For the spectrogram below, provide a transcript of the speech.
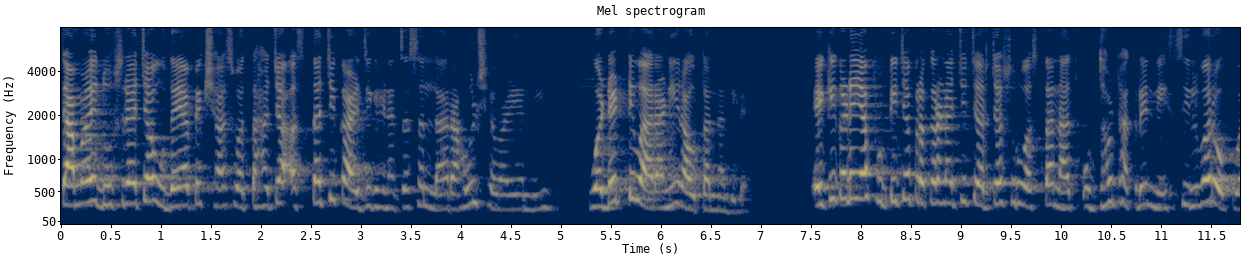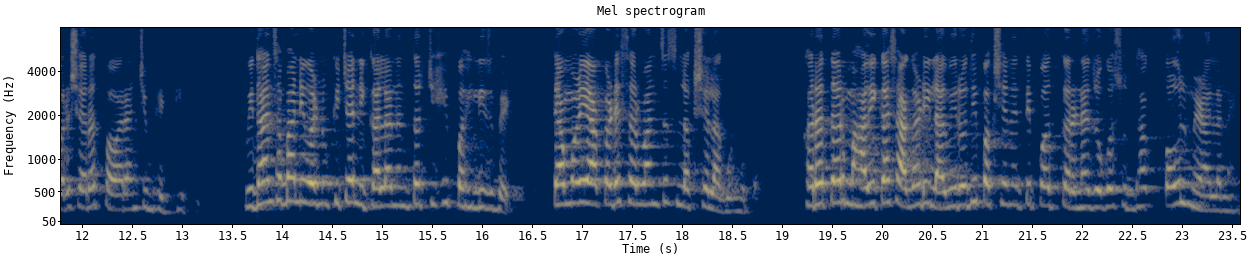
त्यामुळे दुसऱ्याच्या उदयापेक्षा स्वतःच्या अस्ताची काळजी घेण्याचा सल्ला राहुल शेवाळे यांनी वडेट्टीवार आणि राऊतांना दिलाय. एकीकडे या फुटीच्या प्रकरणाची चर्चा सुरू असतानाच उद्धव ठाकरेंनी सिल्वर ओकवर शरद पवारांची भेट घेतली. विधानसभा निवडणुकीच्या निकालानंतरची ही पहिलीच भेट. त्यामुळे याकडे सर्वांचंच लक्ष लागून होतं. खरं तर महाविकास आघाडीला विरोधी पक्षनेते पद करण्याजोगं सुद्धा कौल मिळाला नाही.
